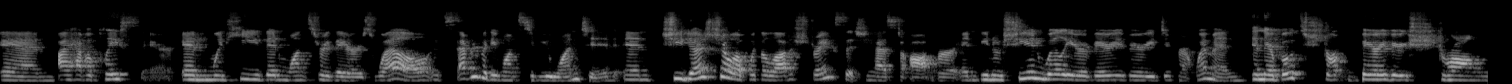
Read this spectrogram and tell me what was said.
And I have a place there. And when he then wants her there as well, it's everybody wants to be wanted. And she does show up with a lot of strengths that she has to offer. And, you know, she and Willie are very, very different women. And they're both str- very, very strong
